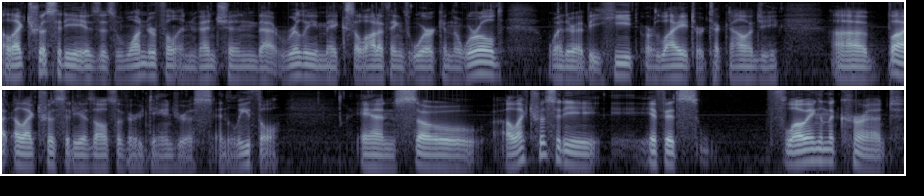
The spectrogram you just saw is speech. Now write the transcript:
electricity is this wonderful invention that really makes a lot of things work in the world, whether it be heat or light or technology. Uh, but electricity is also very dangerous and lethal. And so, electricity, if it's flowing in the current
